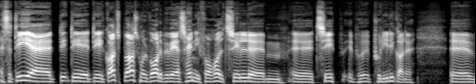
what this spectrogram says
Altså, det er, det, det, det er et godt spørgsmål, hvor det bevæger sig hen i forhold til, øhm, øh, til politikerne. Øh,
